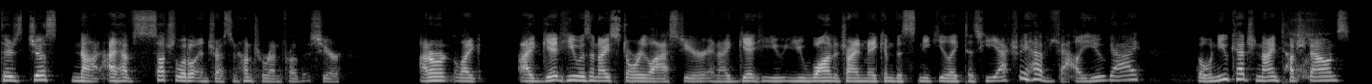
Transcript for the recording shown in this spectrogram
there's just not. I have such little interest in Hunter Renfrow this year. I don't like. I get he was a nice story last year, and I get you you want to try and make him the sneaky like. Does he actually have value, guy? But when you catch nine touchdowns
